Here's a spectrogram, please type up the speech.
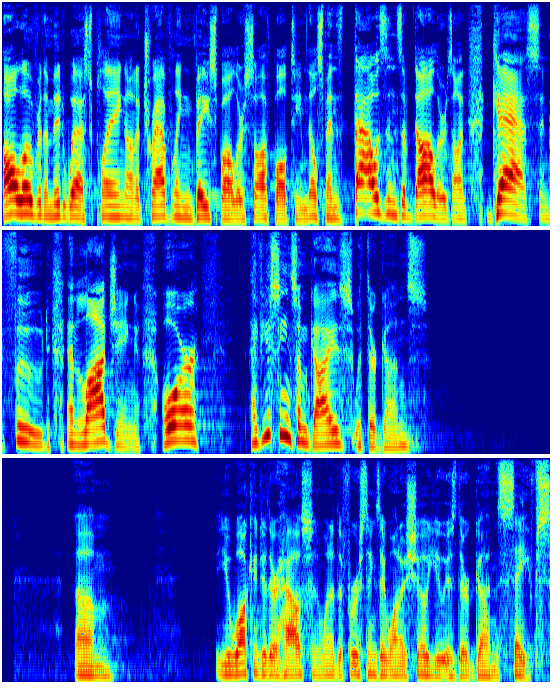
all over the midwest playing on a traveling baseball or softball team. They'll spend thousands of dollars on gas and food and lodging. Or have you seen some guys with their guns? Um, you walk into their house and one of the first things they want to show you is their gun safes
